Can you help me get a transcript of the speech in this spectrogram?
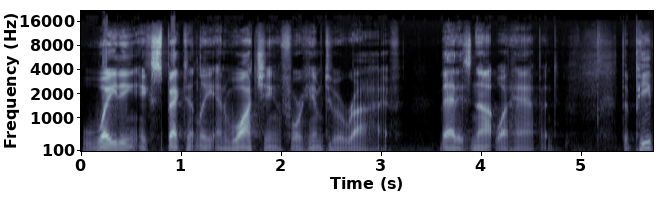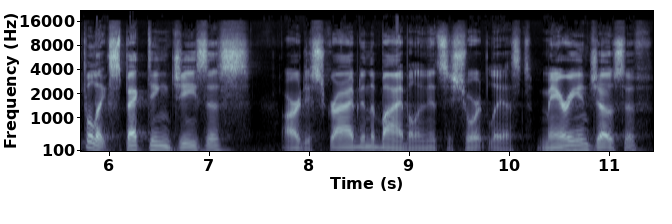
waiting expectantly and watching for him to arrive. That is not what happened. The people expecting Jesus are described in the Bible, and it's a short list Mary and Joseph,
